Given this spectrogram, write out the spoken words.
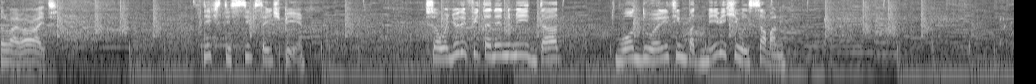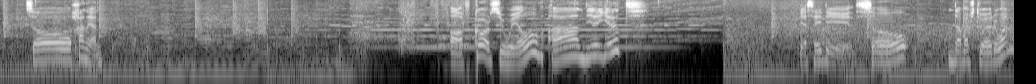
Survive, alright. 66 HP. So when you defeat an enemy, that won't do anything, but maybe he will summon. So, handgun. Of course you will. Uh, did I get it? Yes, I did. So, damage to everyone.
